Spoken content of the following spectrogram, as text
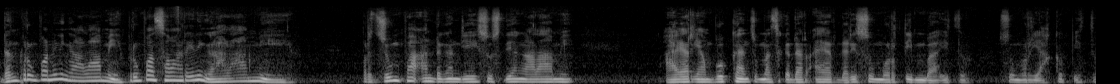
Dan perempuan ini ngalami, perempuan Samaria ini ngalami. Perjumpaan dengan Yesus dia ngalami. Air yang bukan cuma sekedar air dari sumur timba itu, sumur Yakub itu.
